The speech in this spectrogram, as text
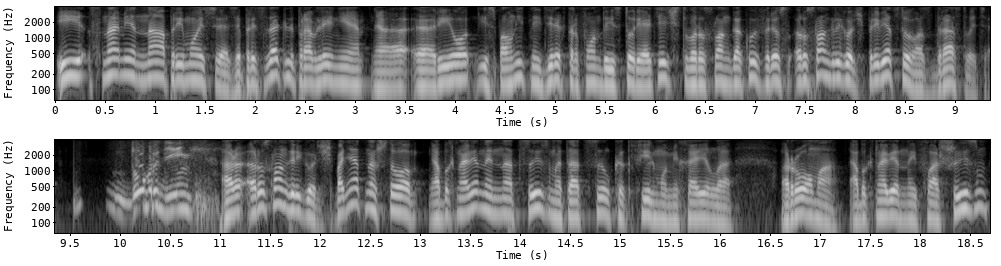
И с нами на прямой связи председатель правления э, э, РИО, исполнительный директор Фонда истории Отечества Руслан Гакуев. Руслан Григорьевич, приветствую вас, здравствуйте. Добрый день. А, Руслан Григорьевич, понятно, что обыкновенный нацизм – это отсылка к фильму Михаила Рома «Обыкновенный фашизм».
